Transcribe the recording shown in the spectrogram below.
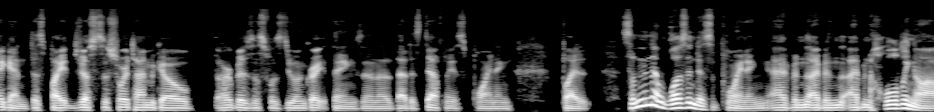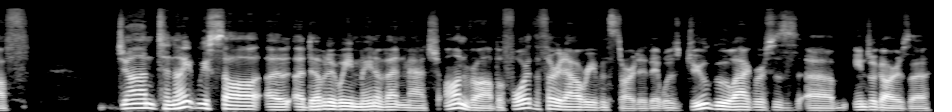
again, despite just a short time ago, hurt business was doing great things, and uh, that is definitely disappointing. But something that wasn't disappointing, I've been I've been I've been holding off John, tonight we saw a, a, WWE main event match on Raw before the third hour even started. It was Drew Gulak versus uh, Angel Garza.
